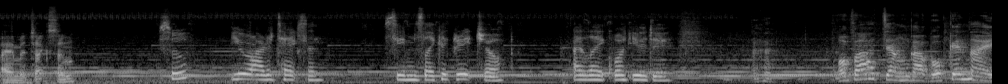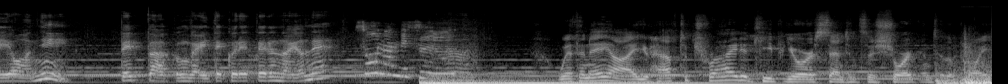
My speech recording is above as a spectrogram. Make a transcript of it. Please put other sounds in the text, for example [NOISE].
I am a Texan. So, you are a Texan. Seems like a great job. I like what you do. [LAUGHS] おばあちゃんがボケないようにペッパーくんがいてくれてるのよねそうなんです。 With an AI, you have to try to keep your sentences short and to the point.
